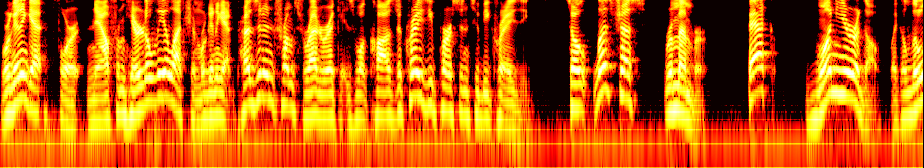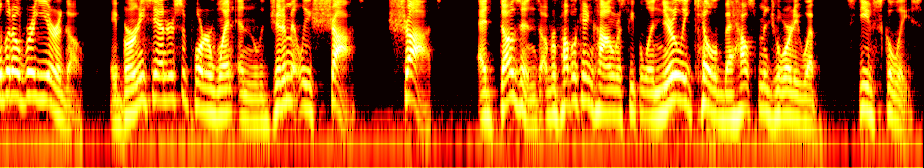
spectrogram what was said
We're going to get for now from here till the election, we're going to get President Trump's rhetoric is what caused a crazy person to be crazy. So let's just remember back one year ago, like a little bit over a year ago, a Bernie Sanders supporter went and legitimately shot, shot at dozens of Republican congresspeople and nearly killed the House Majority Whip, Steve Scalise.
